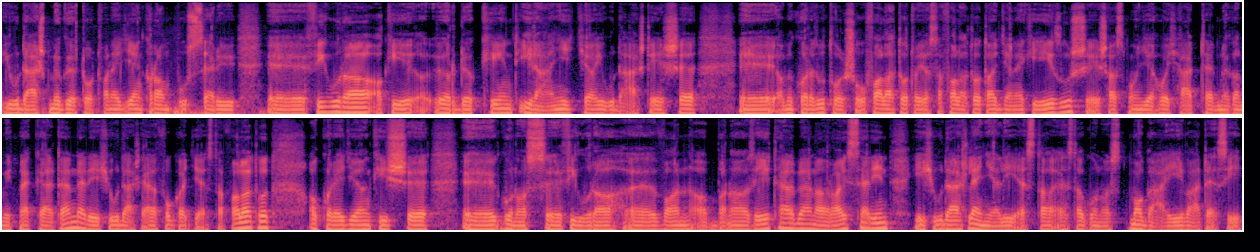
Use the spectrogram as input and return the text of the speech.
Judás mögött ott van egy ilyen krampusszerű figura, aki ördögként irányítja Judást, és amikor az utolsó falatot, vagy azt a falatot adja neki Jézus, és azt mondja, hogy hát tedd meg, amit meg kell tenned, és Judás elfogadja ezt a falatot, akkor egy olyan kis gonosz figura van abban az ételben, a rajz szerint, és Judás lenyeli ezt a, ezt a gonoszt magáévá teszi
